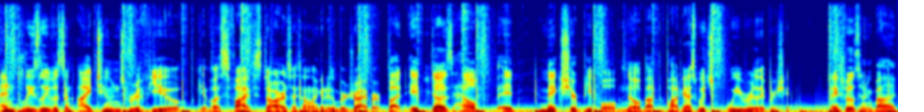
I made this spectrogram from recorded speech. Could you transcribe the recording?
And please leave us an iTunes review. Give us five stars. I sound like an Uber driver, but it does help. It makes sure people know about the podcast, which we really appreciate. Thanks for listening. Bye.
